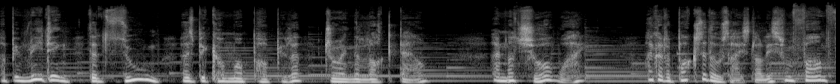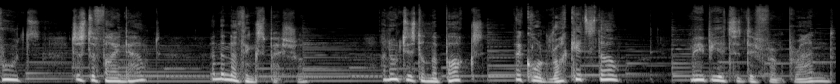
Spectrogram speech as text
I've been reading that Zoom has become more popular during the lockdown. I'm not sure why. I got a box of those ice lollies from Farm Foods just to find out, and they're nothing special. I noticed on the box they're called rockets, though. Maybe it's a different brand.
